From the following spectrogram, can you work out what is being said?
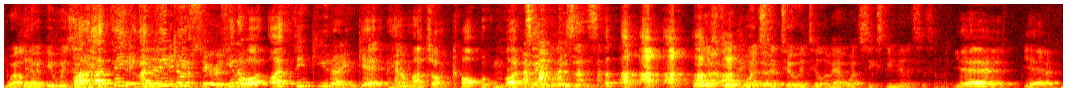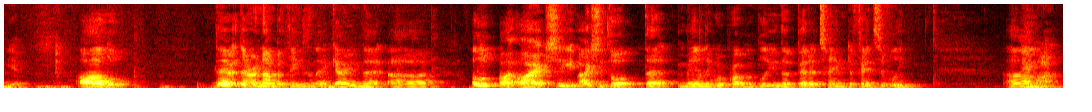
Well, Yeah. it, it was. But I think I In a- think in a you, serious you know what? I think you don't get how much I cop when my team loses. well, it was four points to two until about what sixty minutes or something. yeah, yeah. yeah. Uh, look, there, there are a number of things in that game that. Uh, oh, look, I, I actually I actually thought that Manly were probably the better team defensively. Um, Hang on.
